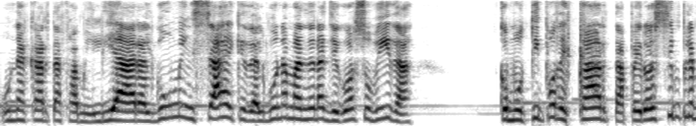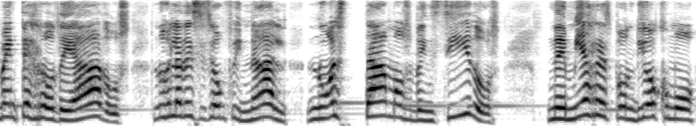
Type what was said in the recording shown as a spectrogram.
una carta familiar, algún mensaje que de alguna manera llegó a su vida como tipo de carta, pero es simplemente rodeados, no es la decisión final, no estamos vencidos. Nehemías respondió como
